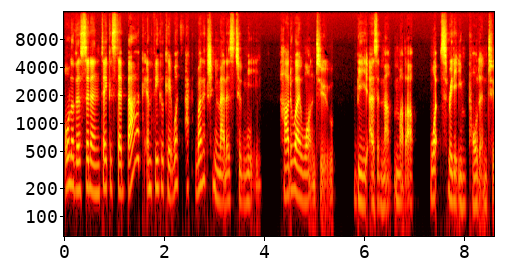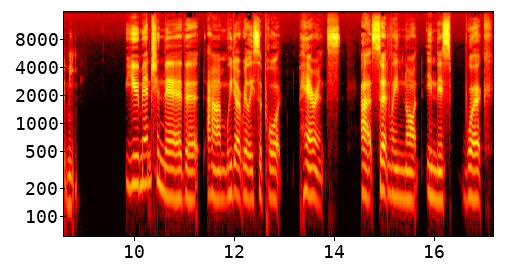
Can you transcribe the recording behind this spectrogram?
all of a sudden take a step back and think, okay, what what actually matters to me? How do I want to be as a mother? What's really important to me? You mentioned there that um, we don't really support parents, uh, certainly not in this work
